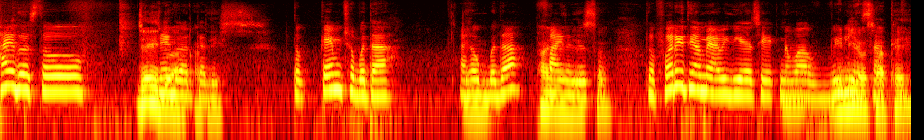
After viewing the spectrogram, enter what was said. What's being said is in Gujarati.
હાય દોસ્તો. જય દ્વારકાધીશ. તો કેમ છો બધા? આઈ હોપ બધા ફાઇન જ તો ફરીથી અમે આવી ગયા છીએ એક નવા વીડિયો સાથે.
